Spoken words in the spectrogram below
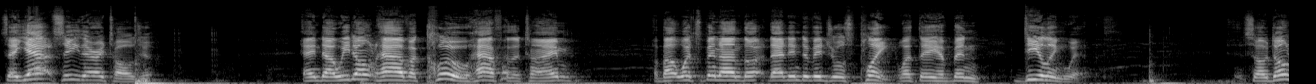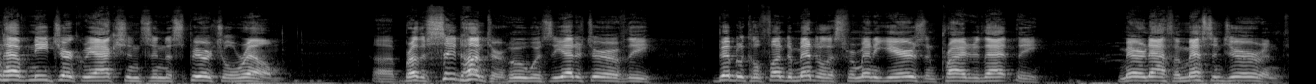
say, Yeah, see, there I told you. And uh, we don't have a clue half of the time about what's been on the, that individual's plate, what they have been dealing with. So don't have knee jerk reactions in the spiritual realm. Uh, Brother Sid Hunter, who was the editor of the Biblical Fundamentalist for many years, and prior to that, the Maranatha Messenger and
